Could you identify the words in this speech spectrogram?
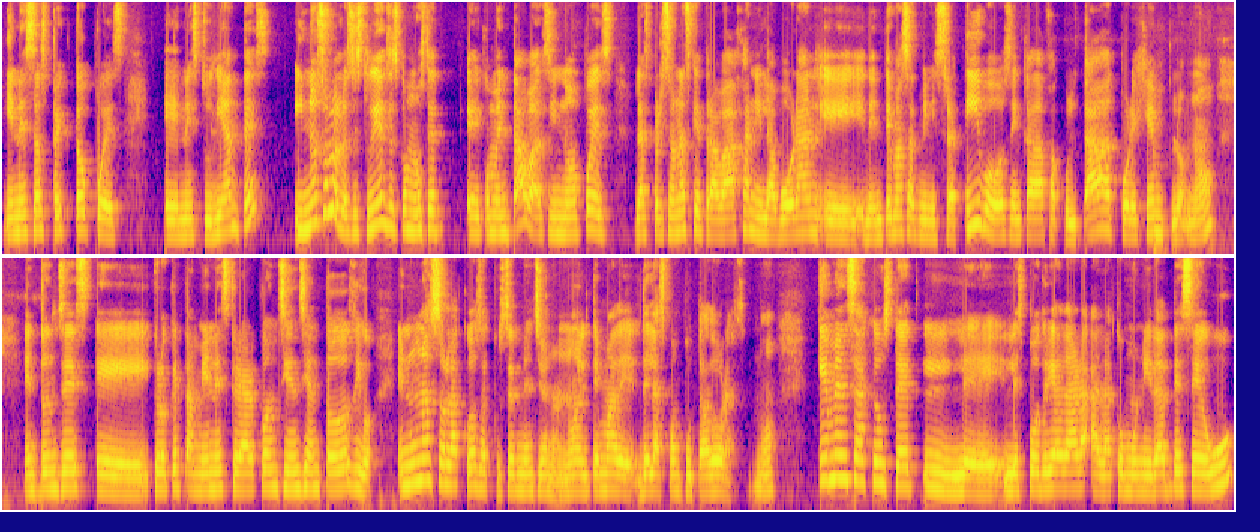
y en ese aspecto, pues, en estudiantes, y no solo los estudiantes, como usted eh, comentaba, sino pues las personas que trabajan y laboran en temas administrativos en cada facultad, por ejemplo, ¿no? Entonces, eh, creo que también es crear conciencia en todos, digo, en una sola cosa que usted menciona, ¿no? El tema de, las computadoras, ¿no? ¿Qué mensaje usted les podría dar a la comunidad de CU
